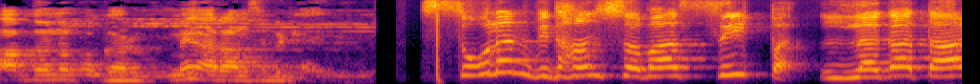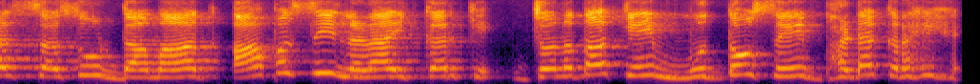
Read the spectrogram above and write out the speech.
आप दोनों को घर में आराम से बिठाएगी सोलन विधानसभा सीट पर लगातार ससुर दामाद आपसी लड़ाई करके जनता के मुद्दों से भटक रहे हैं।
